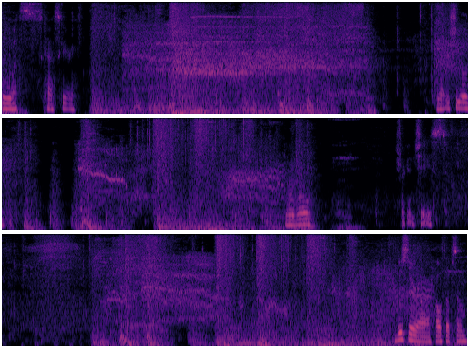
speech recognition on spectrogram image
Oh, that's kind of scary. Yeah, your shield. Roll, roll. Start getting chased. Boost their uh, health up some.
